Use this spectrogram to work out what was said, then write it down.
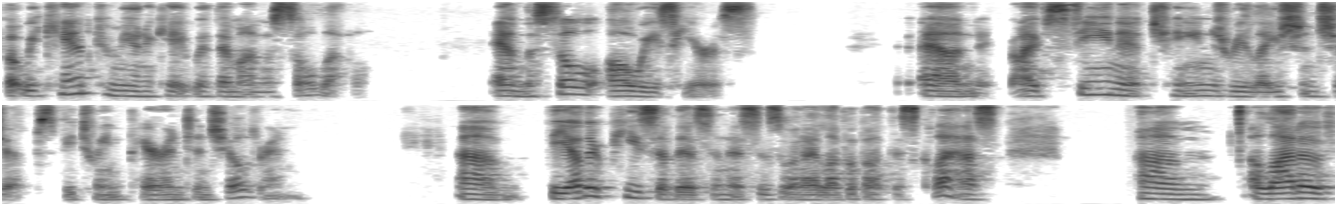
but we can't communicate with them on a soul level. And the soul always hears. And I've seen it change relationships between parent and children. Um, the other piece of this, and this is what I love about this class, um, a lot of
